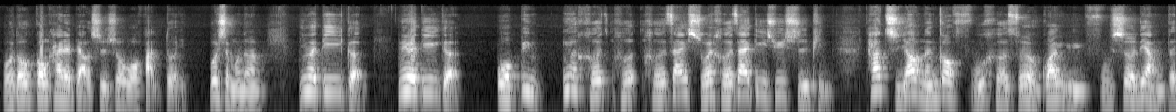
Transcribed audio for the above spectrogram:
我都公开的表示说我反对。为什么呢？因为第一个，因为第一个，我并。因为核核核灾，所谓核灾地区食品，它只要能够符合所有关于辐射量的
